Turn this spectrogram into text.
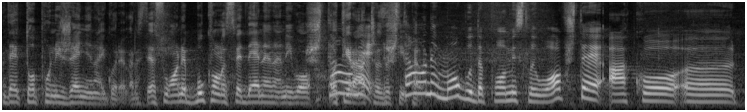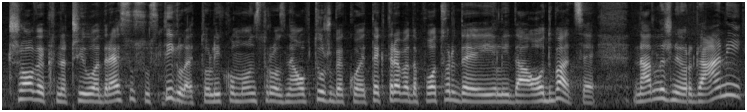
da je to poniženje najgore vrste. Da su one bukvalno svedene na nivo Šta otirača one, za šta cipele. one mogu da pomisle uopšte ako e, čovek na čiju adresu su stigle toliko monstruozne optužbe koje tek treba da potvrde ili da odbace nadležni organi, e,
